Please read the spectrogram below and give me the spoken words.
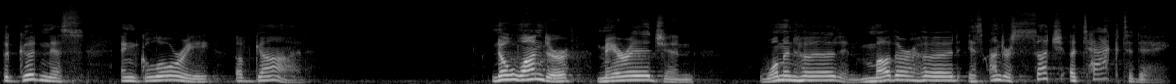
the goodness and glory of God. No wonder marriage and womanhood and motherhood is under such attack today.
